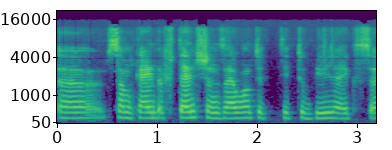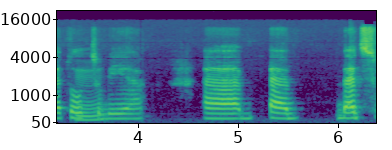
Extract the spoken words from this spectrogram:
uh, some kind of tensions. I wanted it to be like subtle, mm-hmm. to be. Uh, uh, uh, that's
